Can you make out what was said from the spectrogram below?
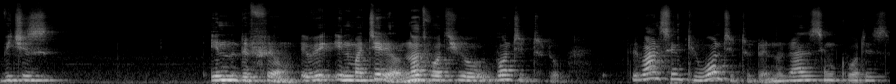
which is in the film, in material, not what you wanted to do. The one thing you wanted to do, and another thing what is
